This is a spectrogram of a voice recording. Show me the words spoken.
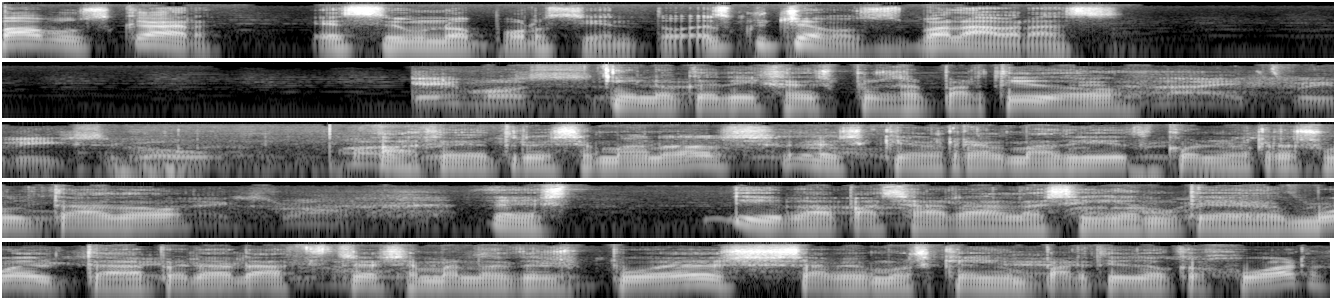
va a buscar ese 1%. Escuchemos sus palabras. Y lo que dije después del partido hace tres semanas es que el Real Madrid con el resultado iba a pasar a la siguiente vuelta, pero ahora tres semanas después sabemos que hay un partido que jugar.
